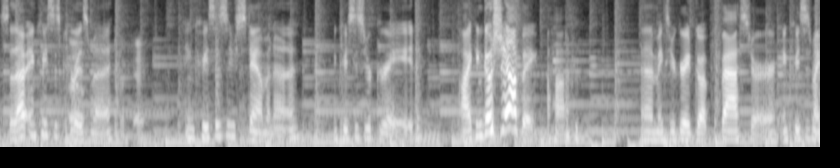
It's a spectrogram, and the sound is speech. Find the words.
so that increases Oh. charisma, Okay. increases your stamina, increases your grade. I can go shopping. Uh huh. uh, makes your grade go up faster. Increases my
